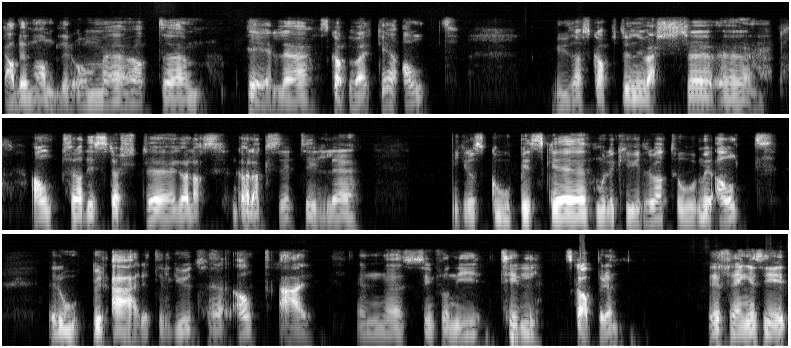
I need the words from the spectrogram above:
Ja, den handler om eh, at uh, hele skaperverket, alt Gud har skapt, universet, uh, alt fra de største galaks galakser til mikroskopiske molekyler og atomer, alt roper ære til Gud. Alt er en symfoni til skaperen. Refrenget sier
